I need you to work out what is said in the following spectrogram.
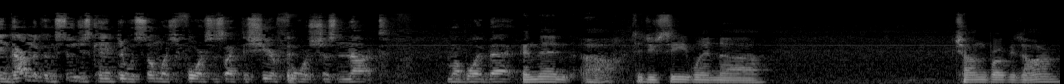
and Ndamukong Suh just came through with so much force. It's like the sheer force just knocked my boy back. And then, oh, did you see when uh, Chung broke his arm?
